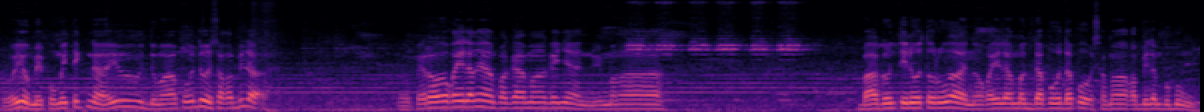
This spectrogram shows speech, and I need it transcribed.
So, yun, may pumitik na. Yun, dumapo doon sa kabila. O, pero okay lang yan pagka mga ganyan. Yung mga bagong tinuturuan, okay lang magdapo-dapo sa mga kabilang bubong.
